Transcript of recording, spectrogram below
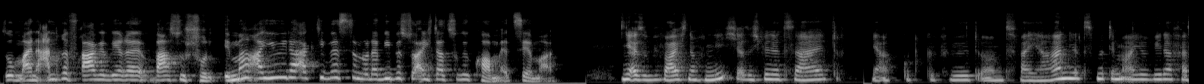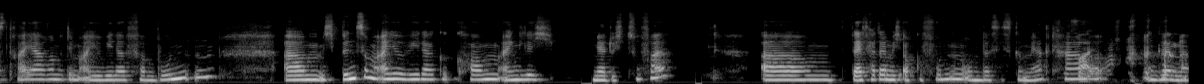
So, meine andere Frage wäre, warst du schon immer Ayurveda-Aktivistin oder wie bist du eigentlich dazu gekommen? Erzähl mal. Ja, also war ich noch nicht. Also ich bin jetzt seit ja, gut gefühlt ähm, zwei Jahren jetzt mit dem Ayurveda, fast drei Jahre mit dem Ayurveda verbunden. Ähm, ich bin zum Ayurveda gekommen, eigentlich mehr durch Zufall. Ähm, vielleicht hat er mich auch gefunden, ohne dass ich es gemerkt habe. genau.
